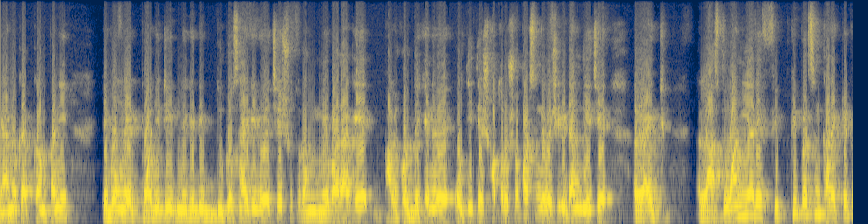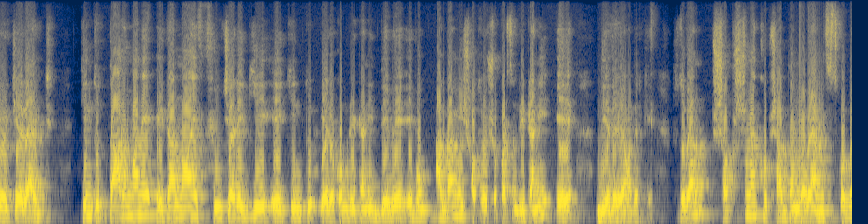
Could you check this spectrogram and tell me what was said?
nano cap company এবং এর পজিটিভ নেগেটিভ দুটো সাইডই রয়েছে। সুতরাং নেবার আগে ভালো করে দেখে নেবে, অতীতে সতেরোশো পার্সেন্টের বেশি রিটার্ন দিয়েছে রাইট লাস্ট ওয়ান ইয়ারে ফিফটি পার্সেন্ট কারেক্টেড হয়েছে রাইট কিন্তু তার মানে এটা নয় ফিউচারে গিয়ে এ কিন্তু এরকম রিটার্নই দেবে এবং আগামী সতেরোশো পার্সেন্ট রিটার্নই এ দিয়ে দেবে আমাদেরকে। সুতরাং সবসময় খুব সাবধানভাবে অ্যানালিসিস করবে।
